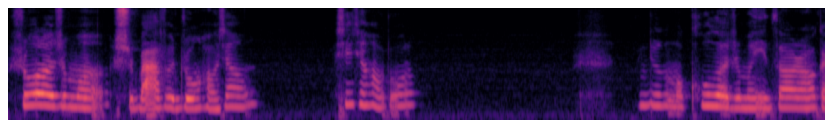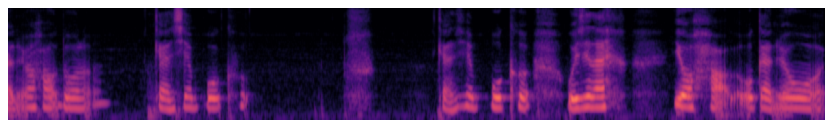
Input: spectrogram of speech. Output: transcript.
说了这么十八分钟，好像心情好多了。你就这么哭了这么一遭，然后感觉好多了。感谢播客，感谢播客，我现在 又好了。我感觉我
